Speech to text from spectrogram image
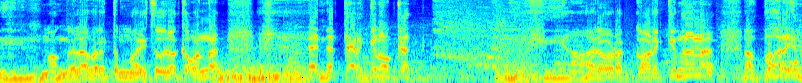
നീ മംഗലാപുരത്തും മൈസൂരൊക്കെ വന്ന് എന്നെ തിരക്കി നോക്ക്. നീ ആരോടെ കളിക്കുന്നെന്ന് പറയും.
